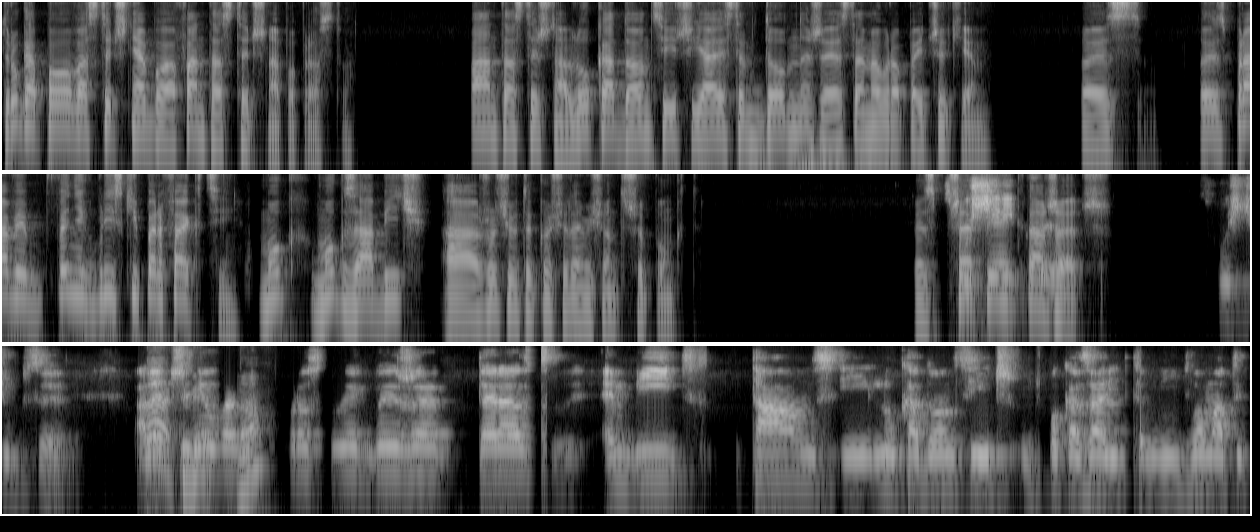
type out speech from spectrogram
druga połowa stycznia była fantastyczna po prostu. Fantastyczna. Luka Doncic, ja jestem dumny, że jestem Europejczykiem. To jest, to jest prawie wynik bliski perfekcji. Mógł, mógł zabić, a rzucił tylko 73 punkty. To jest przepiękna rzecz. Spuścił psy. Ale Tak, czy nie uważasz no. po prostu jakby, że teraz Embiid, Towns i Luka Doncic pokazali tymi dwoma ty-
